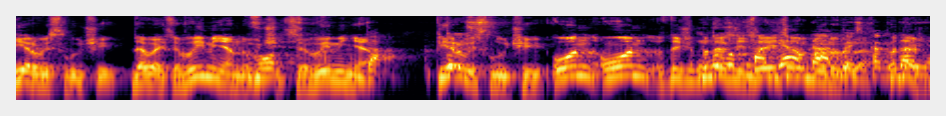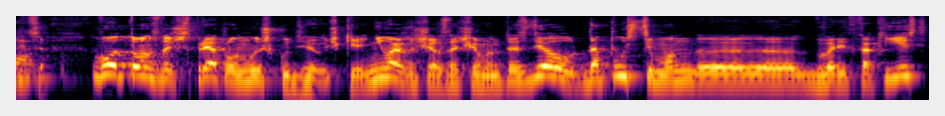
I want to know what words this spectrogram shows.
Первый случай. Давайте, вы меня научите, вот, вы меня. Да. Первый есть... случай. Он, он, значит, ну, подождите, вот моя, да, да, подождите. Я... Вот он, значит, спрятал мышку девочки. Неважно сейчас, зачем он это сделал. Допустим, он э, говорит, как есть.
